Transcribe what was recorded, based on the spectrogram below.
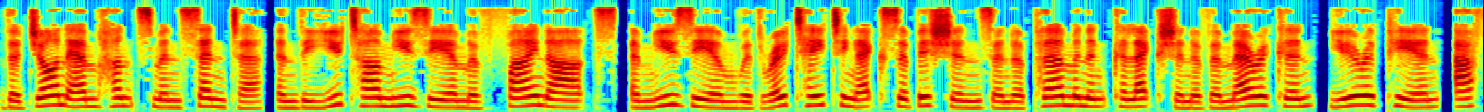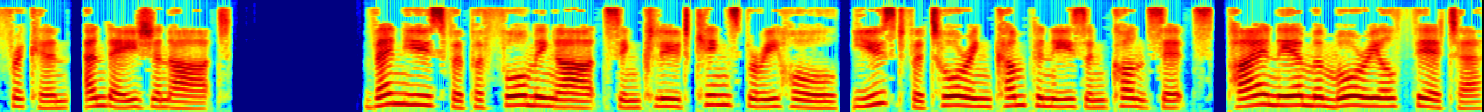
the John M. Huntsman Center, and the Utah Museum of Fine Arts, a museum with rotating exhibitions and a permanent collection of American, European, African, and Asian art. Venues for performing arts include Kingsbury Hall, used for touring companies and concerts, Pioneer Memorial Theatre,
